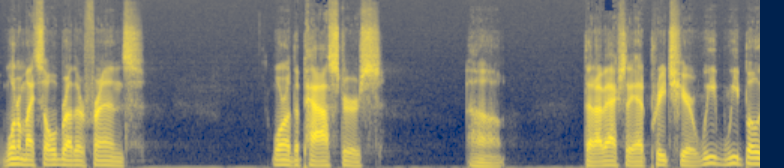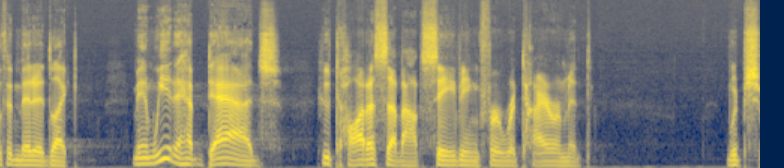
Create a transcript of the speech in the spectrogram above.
one of my soul brother friends, one of the pastors um, that I've actually had preach here, we we both admitted like man, we had to have dads who taught us about saving for retirement, which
